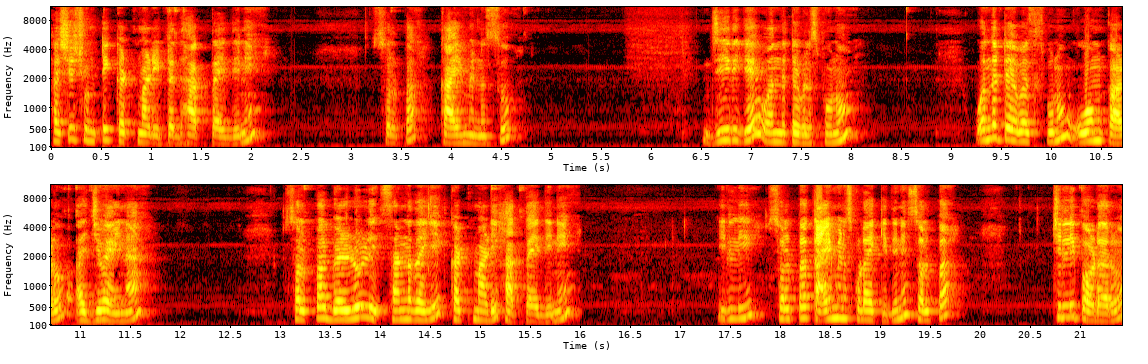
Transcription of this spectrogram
ಹಸಿ ಶುಂಠಿ ಕಟ್ ಮಾಡಿ ಇಟ್ಟದ್ದು ಹಾಕ್ತಾ ಇದ್ದೀನಿ. ಸ್ವಲ್ಪ ಕಾಯಿ ಮೆಣಸು, ಜೀರಿಗೆ ಒಂದು ಟೇಬಲ್ ಸ್ಪೂನು, ಒಂದು ಟೇಬಲ್ ಸ್ಪೂನು ಓಂ ಕಾಳು ಅಜ್ವೈನ ಸ್ವಲ್ಪ ಬೆಳ್ಳುಳ್ಳಿ ಸಣ್ಣದಾಗಿ ಕಟ್ ಮಾಡಿ ಹಾಕ್ತಾ ಇದ್ದೀನಿ. ಇಲ್ಲಿ ಸ್ವಲ್ಪ ಕಾಯಿ ಮೆಣಸು ಕೂಡ ಹಾಕಿದ್ದೀನಿ. ಸ್ವಲ್ಪ ಚಿಲ್ಲಿ ಪೌಡರು,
